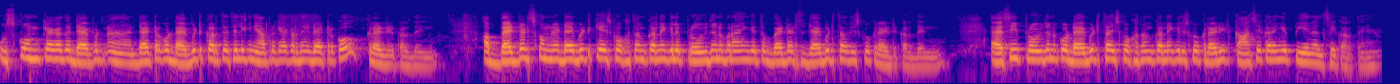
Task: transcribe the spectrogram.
उसको हम क्या करते हैं? डेबिट डेटर को डेबिट करते थे, लेकिन यहाँ पर क्या कर देंगे? डेटर को क्रेडिट कर देंगे। अब बेडेट्स को हमने डेबिट किया इसको खत्म करने के लिए प्रोविज़न बनाएँगे तो बेडेट्स डेबिट था तो इसको क्रेडिट कर देंगे। ऐसे ही प्रोविज़न को डेबिट था, इसको खत्म करने के लिए इसको क्रेडिट कहाँ से करेंगे? पीएनएल से करते हैं।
